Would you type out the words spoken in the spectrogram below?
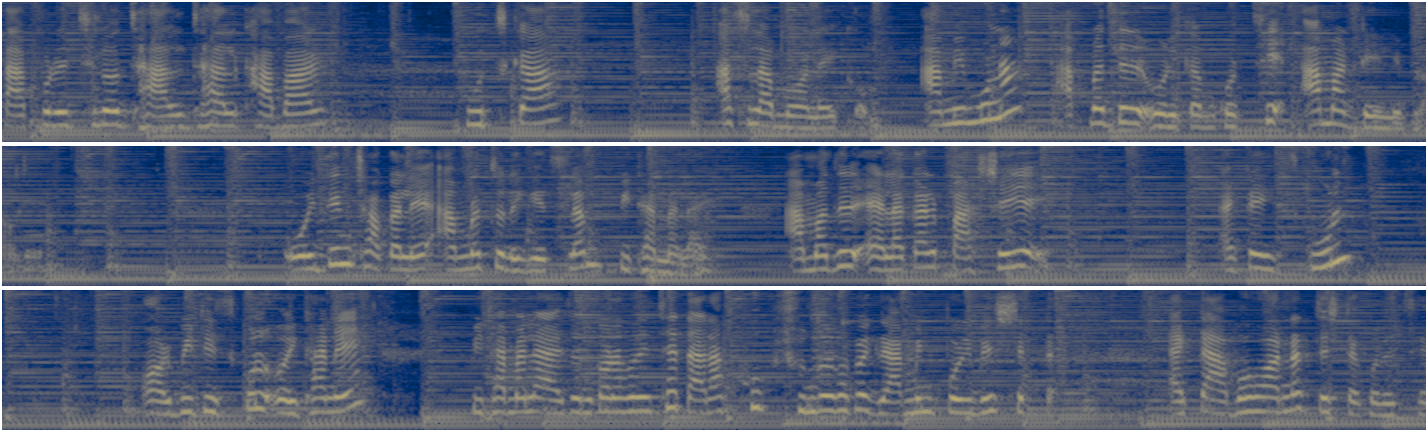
তারপরে ছিল ঝাল ঝাল খাবার, ফুচকা। আসসালামু আলাইকুম। আমি মুনা, আপনাদের ওয়েলকাম করছি আমার ডেইলি ব্লগে ওই দিন সকালে আমরা চলে গিয়েছিলাম পিঠা মেলায় আমাদের এলাকার পাশেই একটা স্কুল, অরবিট স্কুল, ওইখানে পিঠা মেলা আয়োজন করা হয়েছে। তারা খুব সুন্দরভাবে গ্রামীণ পরিবেশ একটা একটা আবহাওয়া আনার চেষ্টা করেছে।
